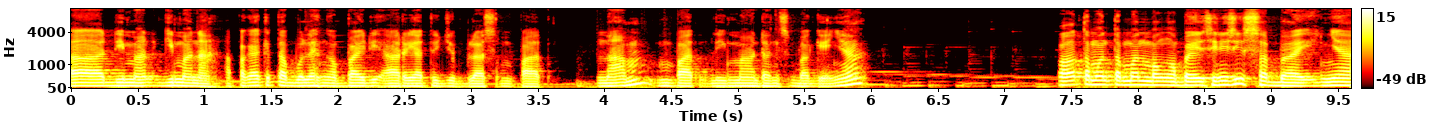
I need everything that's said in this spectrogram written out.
uh, di gimana? Apakah kita boleh ngebuy di area 1746 45 dan sebagainya kalau teman-teman mau ngebuy sini sih sebaiknya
